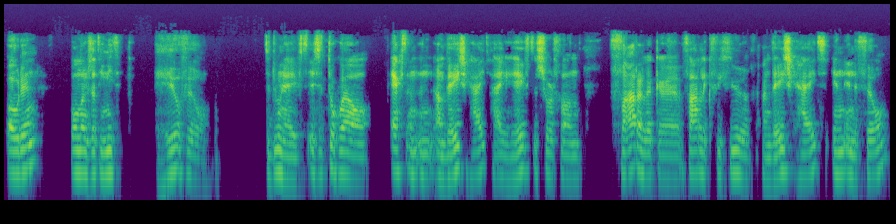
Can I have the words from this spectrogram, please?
Odin, ondanks dat hij niet heel veel te doen heeft, is het toch wel echt een, een aanwezigheid. Hij heeft een soort van vaderlijke, vaderlijke figuur aanwezigheid in, in de film.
